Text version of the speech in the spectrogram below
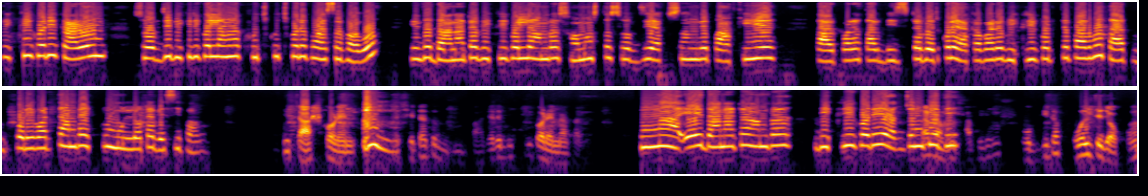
বিক্রি করি কারণ সবজি বিক্রি করলে আমরা খুচখুচ করে পয়সা পাবো কিন্তু দানাটা বিক্রি করলে আমরা সমস্ত সবজি একসঙ্গে পাকিয়ে তারপরে তার বীজটা বের করে একেবারে বিক্রি করতে পারব তার পরিবর্তে আমরা একটু মূল্যটা বেশি পাবো। সবজি চাষ করেন সেটা তো বাজারে বিক্রি করেন না তাহলে না এই দানাটা আমরা বিক্রি করে একজনকে দিই। আপনি যখন সবজিটা ফলছে যখন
